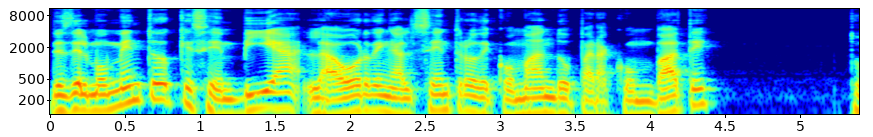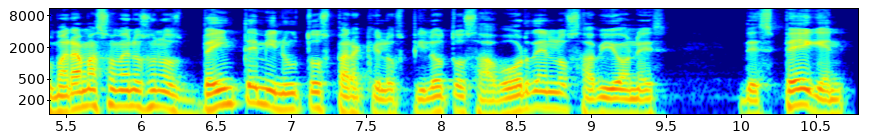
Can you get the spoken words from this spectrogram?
desde el momento que se envía la orden al centro de comando para combate, tomará más o menos unos 20 minutos para que los pilotos aborden los aviones, despeguen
